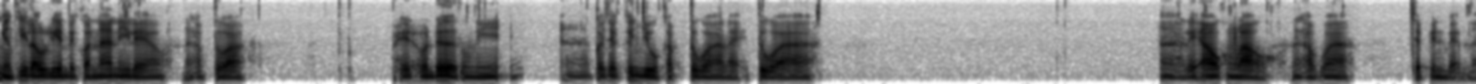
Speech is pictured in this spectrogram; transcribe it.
อย่างที่เราเรียนไปก่อนหน้านี้แล้วนะครับ ตัว placeholder ตรงนี้ก็จะขึ้นอยู่กับตัวอะไร ตัว layout ของเรา นะครับว่าจะเป็นแบบไหน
